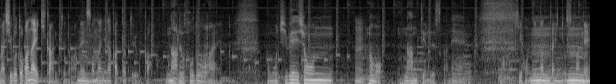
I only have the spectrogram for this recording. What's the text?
まあ、仕事がない期間っていうのはね、うん。そんなになかったというか、なるほど、はいモチベーションうん。のなんていうんですかね。基本になった人ですかね、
